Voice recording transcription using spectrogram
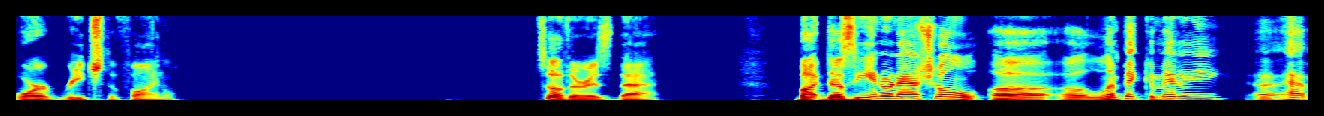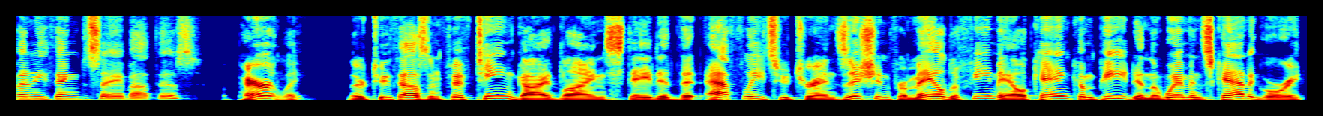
or reach the final. So there is that. But does the International uh, Olympic Committee uh, have anything to say about this? Apparently. Their 2015 guidelines stated that athletes who transition from male to female can compete in the women's category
